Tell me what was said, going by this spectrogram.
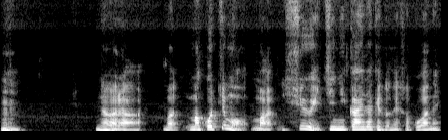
うん。だから、ま、まあ、こっちも、まあ、週1、2回だけどね、そこはね、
